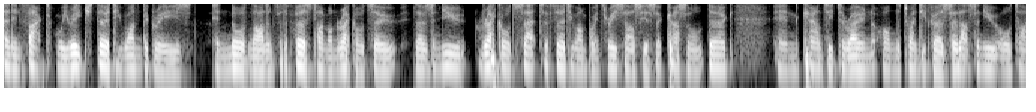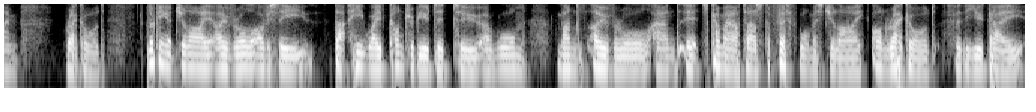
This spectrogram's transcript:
and in fact, we reached 31 degrees in Northern Ireland for the first time on record. So there was a new record set of 31.3 Celsius at Castlederg in County Tyrone on the 21st. So that's a new all time record. Looking at July overall, obviously that heat wave contributed to a warm month overall, and it's come out as the fifth warmest July on record for the UK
